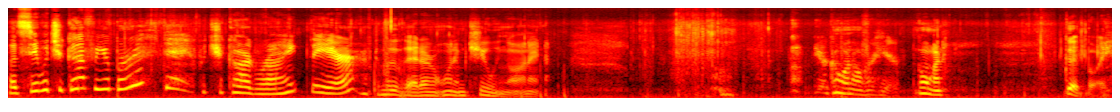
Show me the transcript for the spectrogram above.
Let's see what you got for your birthday. Put your card right there. I have to move that. I don't want him chewing on it. Oh, you're going over here. Go on. Good boy.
